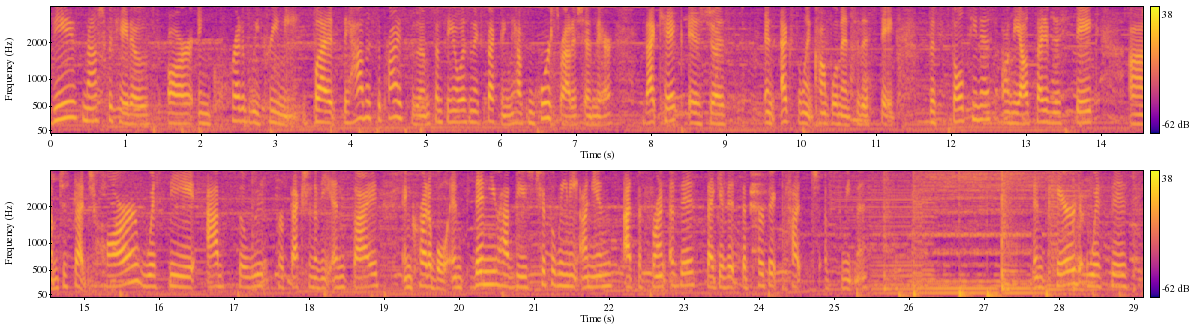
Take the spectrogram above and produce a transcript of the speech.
these mashed potatoes are incredibly creamy, but they have a surprise to them, something I wasn't expecting. They have some horseradish in there. That kick is just an excellent complement to this steak. The saltiness on the outside of this steak, um, just that char with the absolute perfection of the inside, incredible. And then you have these cipollini onions at the front of this that give it the perfect touch of sweetness. And paired with this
